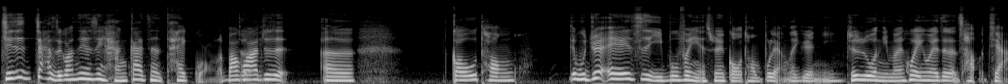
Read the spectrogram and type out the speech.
其实价值观这件事情涵盖真的太广了，包括对就是呃沟通。我觉得 A A 制一部分也是因为沟通不良的原因，就是如果你们会因为这个吵架，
